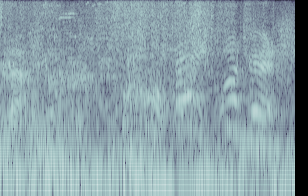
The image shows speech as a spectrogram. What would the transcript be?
To that. Oh, hey! Watch it!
